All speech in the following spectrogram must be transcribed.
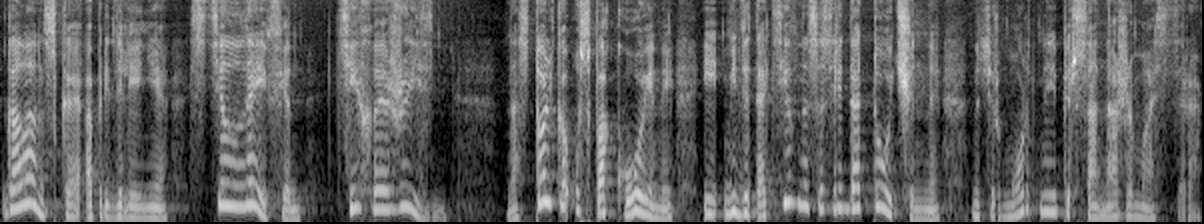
голландское определение «стиллейфен» – «тихая жизнь» настолько успокоены и медитативно сосредоточены натюрмортные персонажи мастера.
